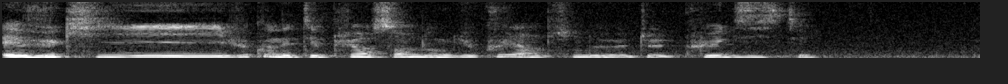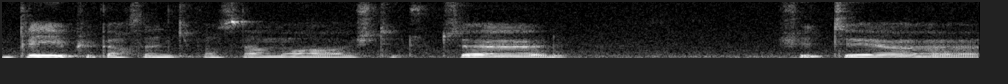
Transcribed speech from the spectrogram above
Et vu qu'il vu qu'on n'était plus ensemble, donc du coup, j'ai l'impression de, de plus exister. Donc là, il n'y avait plus personne qui pensait à moi, j'étais toute seule. J'étais. euh,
